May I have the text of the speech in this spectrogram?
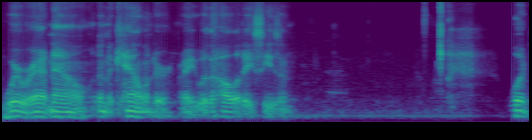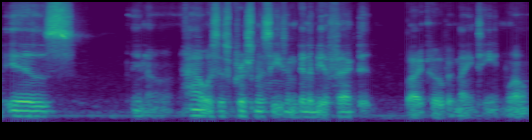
where we're at now in the calendar, right, with the holiday season, what is you know, how is this Christmas season going to be affected by COVID 19? Well,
